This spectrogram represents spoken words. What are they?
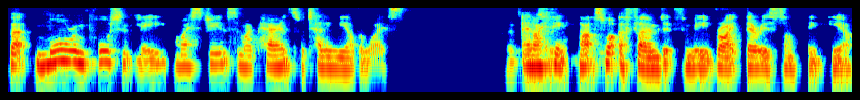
but more importantly, my students and my parents were telling me otherwise. That's and awesome. I think that's what affirmed it for me. Right, there is something here.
